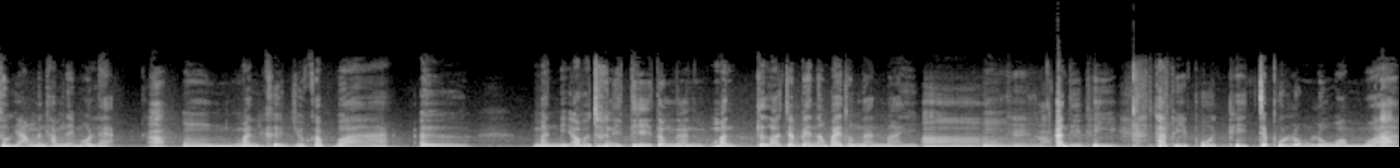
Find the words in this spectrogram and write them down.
ทุกอย่างมันทำได้หมดแหละครับอืมมันขึ้นอยู่กับว่าเออมันมี opportunity ตรงนั้น มันเราจำเป็นต้องไปตรงนั้นไหมอ่าโอเคครับอันนี้พี่ถ้าพี่พูดพี่จะพูดรวมๆว่าครับ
